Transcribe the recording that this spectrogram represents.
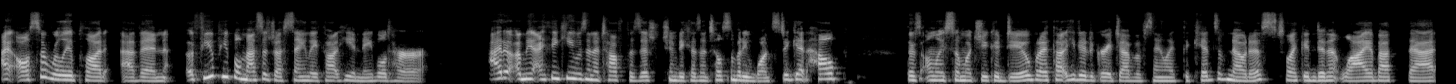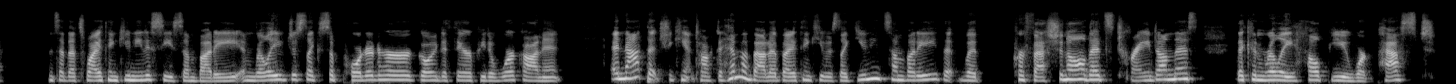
I also really applaud Evan. A few people messaged us saying they thought he enabled her. I don't I mean, I think he was in a tough position because until somebody wants to get help, there's only so much you could do. But I thought he did a great job of saying, like, the kids have noticed, like, and didn't lie about that and said that's why I think you need to see somebody and really just like supported her going to therapy to work on it. And not that she can't talk to him about it, but I think he was like, you need somebody that with professional that's trained on this that can really help you work past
